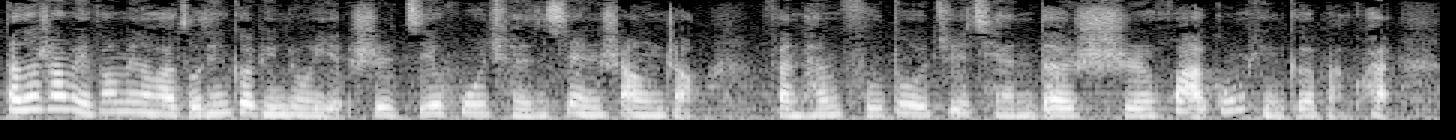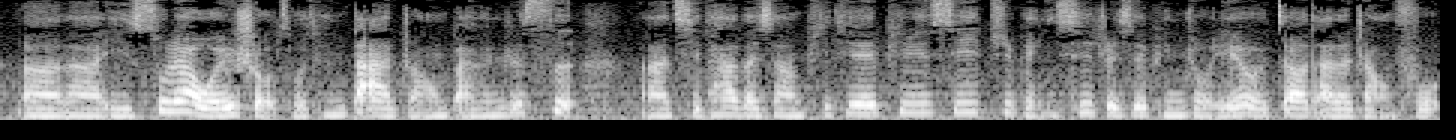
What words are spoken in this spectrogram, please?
大宗商品方面的话，昨天各品种也是几乎全全线上涨，反弹幅度居前的是化工品各板块。呃，那以塑料为首，昨天大涨百分之四。那其他的像 PTA、PVC、聚丙烯这些品种也有较大的涨幅。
